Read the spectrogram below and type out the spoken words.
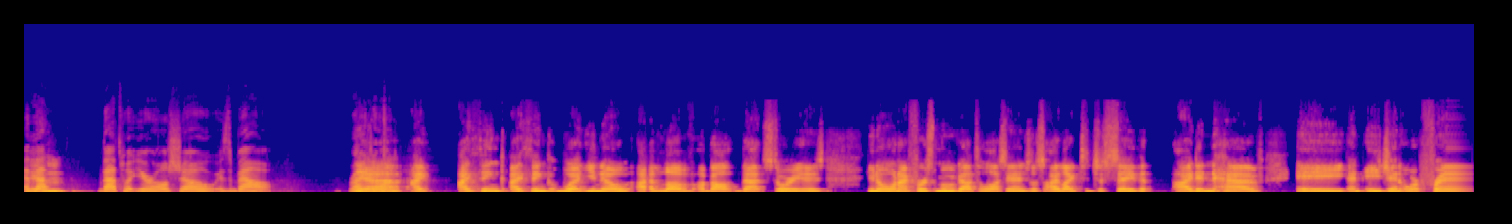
And Yeah. that that's what your whole show is about. Right? yeah i i think i think what you know i love about that story is you know when i first moved out to los angeles i like to just say that i didn't have a an agent or a friend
